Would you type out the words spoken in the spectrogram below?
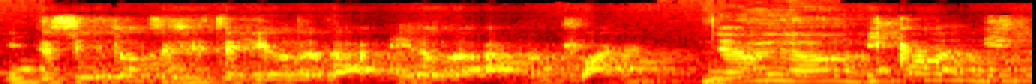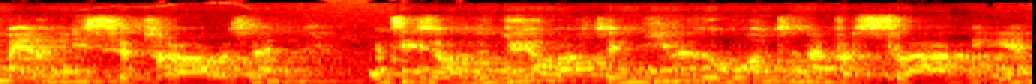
in de zetel te zitten heel de, heel de avond lang. Ja, ja. Ik kan het niet meer missen trouwens. Hè. Het is op de duur wordt een nieuwe gewoonte een verslaving. Hè.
